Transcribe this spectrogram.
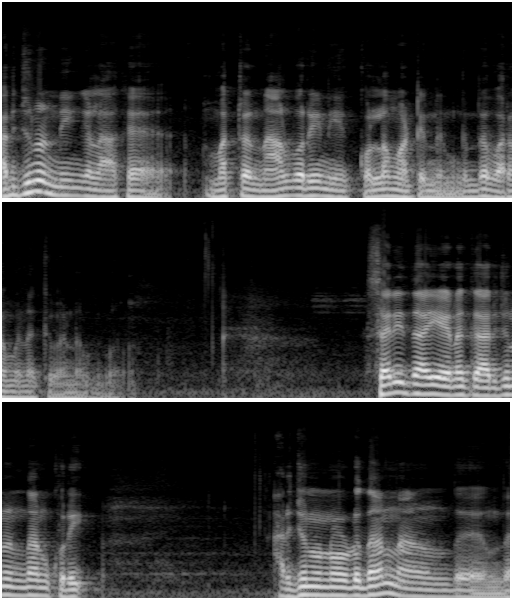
அர்ஜுனன் நீங்களாக மற்ற நால்வரையும் நீ கொல்ல மாட்டேன் என்கின்ற வரம் எனக்கு வேண்டும். சரி தாயே எனக்கு அர்ஜுனன் தான் குறி. அர்ஜுனனோடு தான் நான் வந்து இந்த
